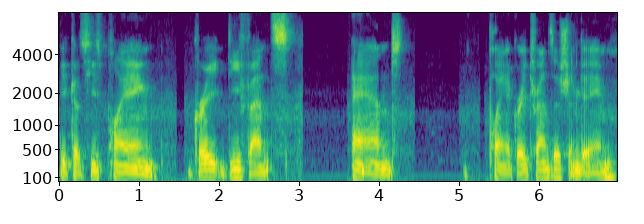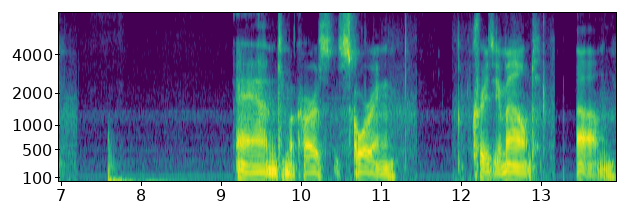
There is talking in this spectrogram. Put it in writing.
because he's playing great defense and playing a great transition game. And Makar's scoring crazy amount. Um,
